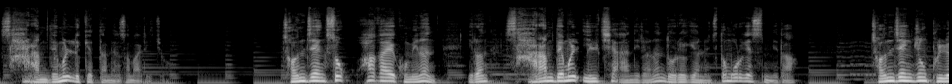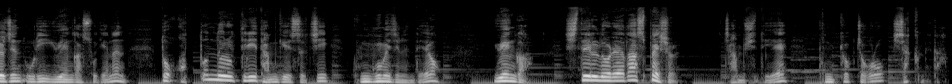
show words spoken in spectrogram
사람됨을 느꼈다면서 말이죠. 전쟁 속 화가의 고민은 이런 사람됨을 잃지 않으려는 노력이었는지도 모르겠습니다. 전쟁 중 불려진 우리 유행가 속에는 또 어떤 노력들이 담겨 있을지 궁금해지는데요. 유행가 시대를 노래하다 special 잠시 뒤에 본격적으로 시작합니다.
